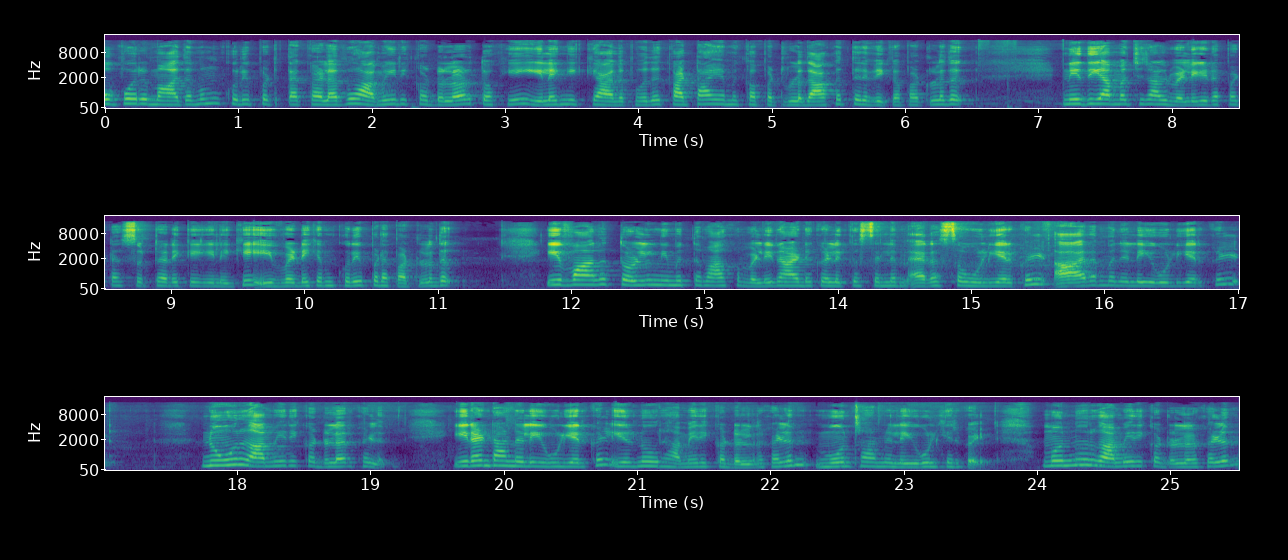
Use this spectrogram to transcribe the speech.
ஒவ்வொரு மாதமும் குறிப்பிடத்தக்க அளவு அமெரிக்க டாலர் தொகையை இலங்கைக்கு அனுப்புவது கட்டாயமைக்கப்பட்டுள்ளதாக தெரிவிக்கப்பட்டுள்ளது. நிதி அமைச்சரால் வெளியிடப்பட்ட சுற்றறிக்கையிலேயே இவ்விடயம் குறிப்பிடப்பட்டுள்ளது. இவ்வாறு தொழில் நிமித்தமாக வெளிநாடுகளுக்கு செல்லும் அரசு ஊழியர்கள் ஆரம்ப நிலை ஊழியர்கள் நூறு அமெரிக்க டாலர்களும் இரண்டாம் நிலை ஊழியர்கள் இருநூறு அமெரிக்க டாலர்களும் மூன்றாம் நிலை ஊழியர்கள் முன்னூறு அமெரிக்க டாலர்களும்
